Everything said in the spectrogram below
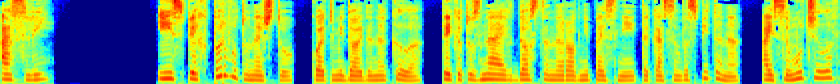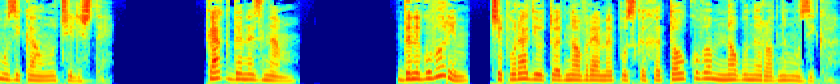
Аз ли? И изпях първото нещо, което ми дойде на къла, тъй като знаех доста народни песни, така съм възпитана, а и съм учила в музикално училище. Как да не знам? Да не говорим, че по радиото едно време пускаха толкова много народна музика.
